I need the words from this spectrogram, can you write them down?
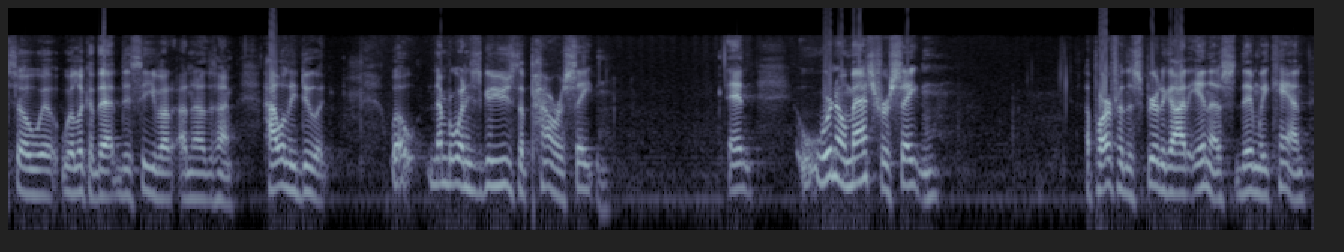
So we'll, we'll look at that deceive another time. How will he do it? Well, number one, he's going to use the power of Satan. And we're no match for Satan apart from the Spirit of God in us, then we can.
